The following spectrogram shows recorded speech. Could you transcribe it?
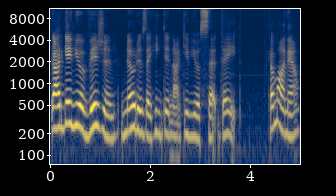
God gave you a vision. Notice that He did not give you a set date. Come on now.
